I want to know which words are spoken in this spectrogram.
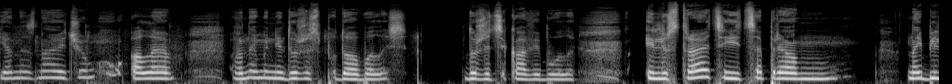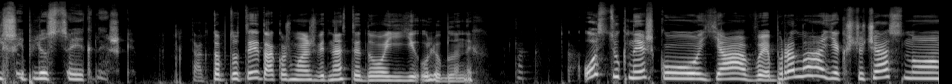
Я не знаю чому, але вони мені дуже сподобались. Дуже цікаві були. Ілюстрації це прям найбільший плюс цієї книжки. Так, тобто ти також можеш віднести до її улюблених. Ось цю книжку я вибрала. Якщо чесно,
